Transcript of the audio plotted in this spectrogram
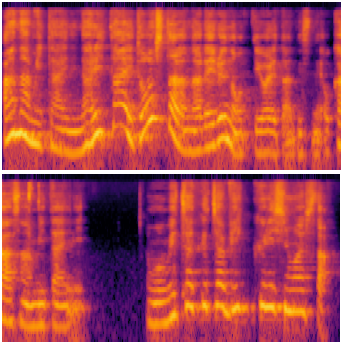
アナみたいになりたい。どうしたらなれるのって言われたんですね。お母さんみたいに。もうめちゃくちゃびっくりしました。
